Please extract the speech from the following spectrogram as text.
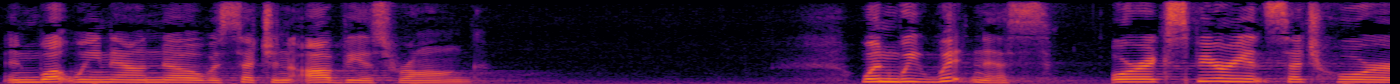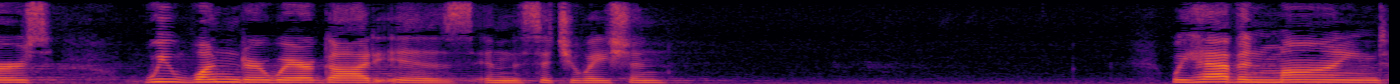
in what we now know was such an obvious wrong. When we witness or experience such horrors, we wonder where God is in the situation. We have in mind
